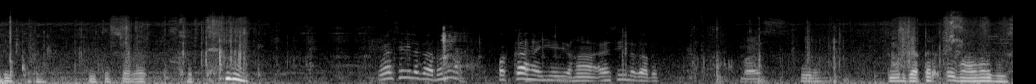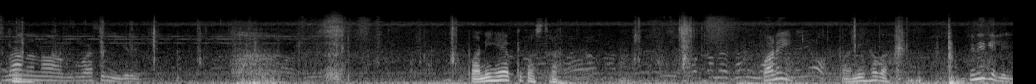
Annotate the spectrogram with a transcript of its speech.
देखो ये तो सारा खत वैसे ही लगा दो ना। पक्का है ये? हाँ ऐसे ही लगा दो। बस। पूरा। टूट जाता है बार बार घुस ना ना ना वैसे नहीं गिरे। पानी है आपके पास थोड़ा? पानी? पानी होगा। पीने के लिए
